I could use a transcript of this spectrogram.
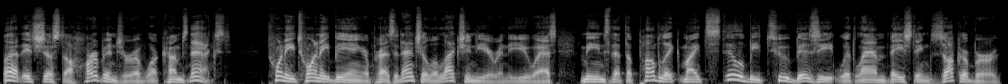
but it's just a harbinger of what comes next. 2020 being a presidential election year in the U.S. means that the public might still be too busy with lambasting Zuckerberg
